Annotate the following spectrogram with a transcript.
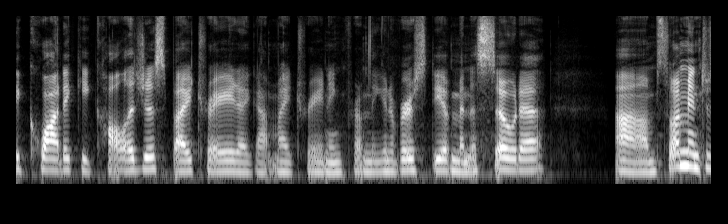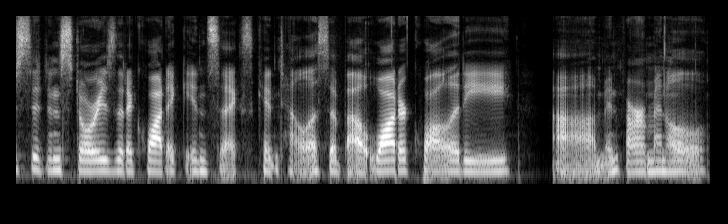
aquatic ecologist by trade. I got my training from the University of Minnesota. Um, so I'm interested in stories that aquatic insects can tell us about water quality, um, environmental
